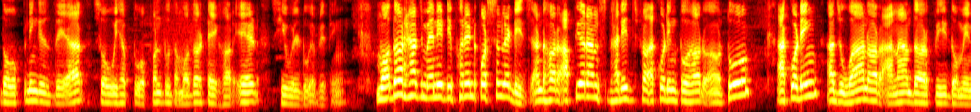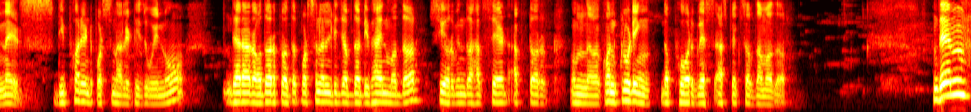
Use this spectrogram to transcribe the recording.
the opening is there. So we have to open to the mother, take her aid, she will do everything. Mother has many different personalities and her appearance varies according to her uh, to according as one or another predominates different personalities we know. There are other personalities of the divine mother Sri Aurobindo has said after um, uh, concluding the four grace aspects of the mother. Then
